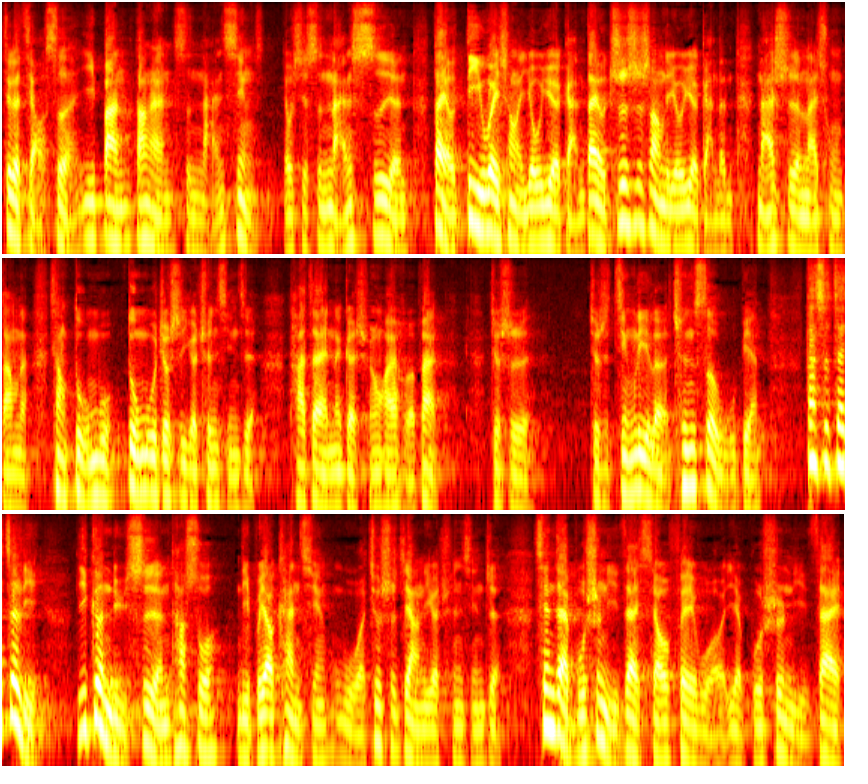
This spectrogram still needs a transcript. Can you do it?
这个角色一般当然是男性。尤其是男诗人，带有地位上的优越感、带有知识上的优越感的男诗人来充当的，像杜牧，杜牧就是一个春行者，他在那个秦淮河畔，就是就是经历了春色无边。但是在这里，一个女诗人她说：“你不要看清，我就是这样一个春行者。现在不是你在消费我，也不是你在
